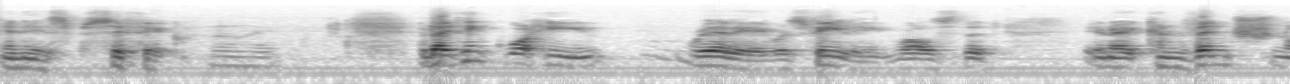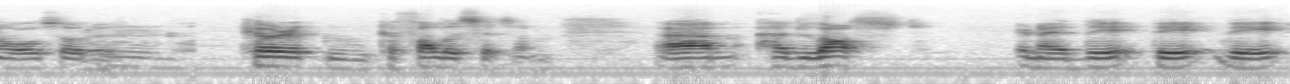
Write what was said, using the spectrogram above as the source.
any specific. Right. But I think what he really was feeling was that, you know, conventional sort of Mm. Puritan Catholicism um, had lost, you know, the the the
